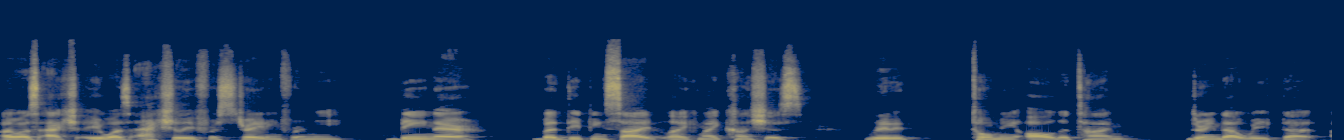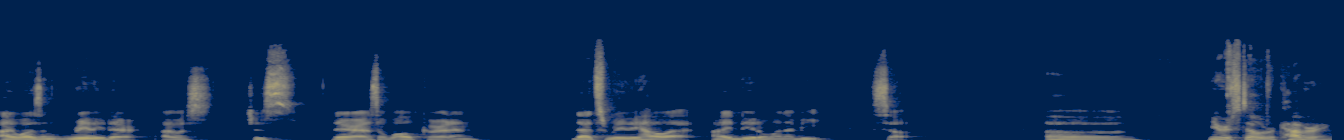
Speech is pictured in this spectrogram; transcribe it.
I was actually, it was actually frustrating for me being there, but deep inside, like my conscious really told me all the time during that week that I wasn't really there. I was just there as a wild card, and that's really how I, I didn't want to be. So, uh, You were still recovering.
